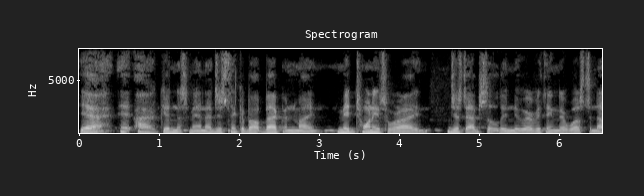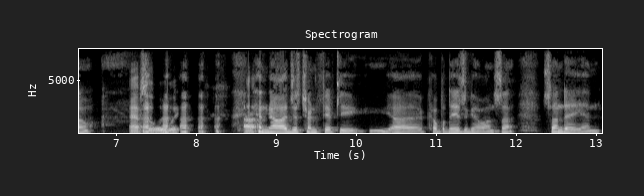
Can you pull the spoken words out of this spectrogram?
Yeah, it, oh, goodness, man. I just think about back in my mid 20s where I just absolutely knew everything there was to know. Absolutely. uh, and now I just turned 50 uh, a couple days ago on su- Sunday. And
